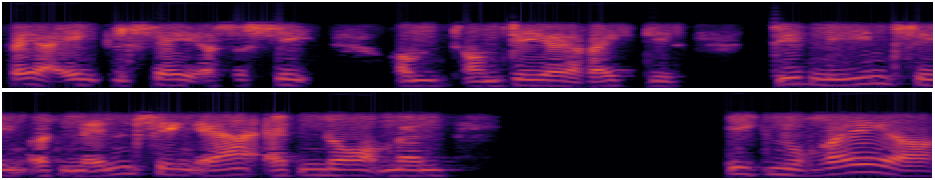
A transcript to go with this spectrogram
hver enkelt sag, og så se, om, om det er rigtigt. Det er den ene ting. Og den anden ting er, at når man ignorerer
